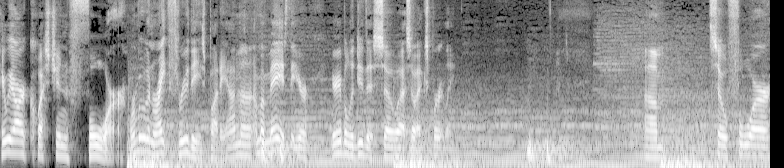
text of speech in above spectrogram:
here we are question four. We're moving right through these buddy. I'm uh, i'm amazed that you're you're able to do this so uh, so expertly. Um so for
